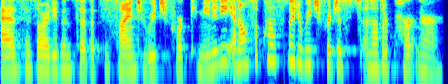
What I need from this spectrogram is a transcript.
as has already been said, that's a sign to reach for community and also possibly to reach for just another partner,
